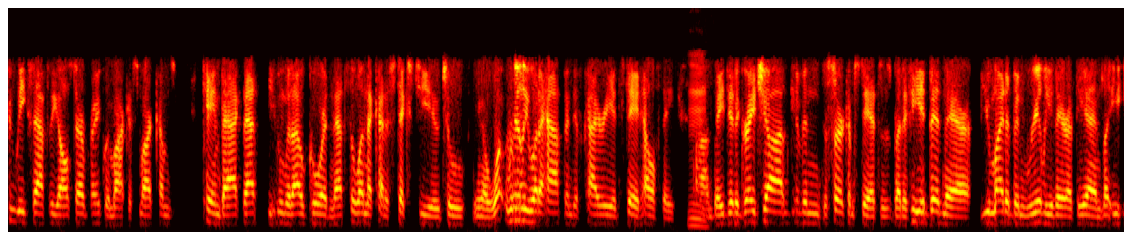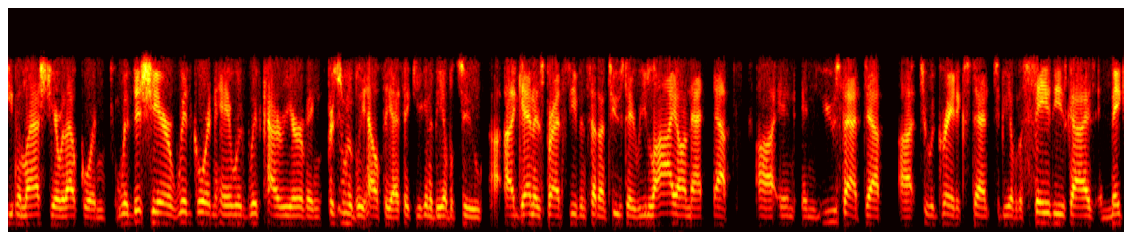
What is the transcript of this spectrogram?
two weeks after the All Star break when Marcus Smart comes came back, that even without Gordon, that's the one that kind of sticks to you. To you know, what really would have happened if Kyrie had stayed healthy? Mm. Um, they did a great job given the circumstances, but if he had been there, you might have been really there at the end. Like even last year without Gordon, with this year with Gordon Hayward, with Kyrie Irving, presumably healthy, I think you're going to be able to, uh, again, as Brad Stevens said on Tuesday, rely on that depth uh, and, and use that depth uh, to a great extent to be able to save these guys and make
